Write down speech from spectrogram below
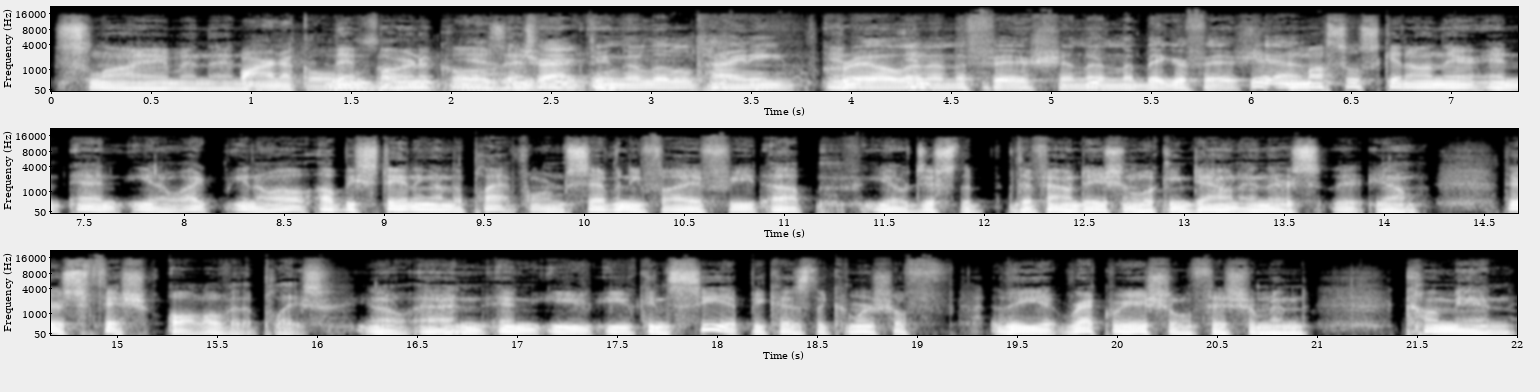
slime and then Barnacles then and- barnacles, and, Attracting the little tiny krill and, and- then the fish and then the bigger fish. yeah, Yeah. mussels get on there, and and you know, I you know, I'll, I'll be standing on the platform seventy five feet up, you know, just the the foundation looking down, and there's you know, there's fish all over the place, you know, and and you you can see it because the commercial, f- the recreational fishermen come in.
